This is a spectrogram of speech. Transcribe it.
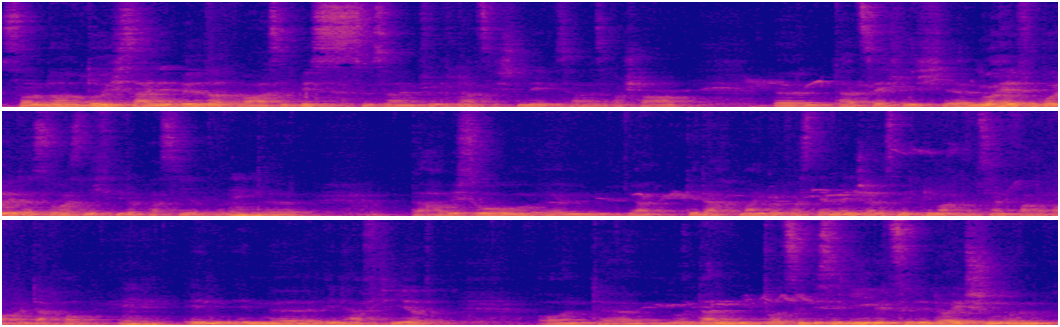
sondern durch seine Bilder quasi bis zu seinem 85. Lebensjahr, als er verstarb, äh, tatsächlich äh, nur helfen wollte, dass sowas nicht wieder passiert. Und mhm. Da habe ich so ähm, ja, gedacht, mein Gott, was der Mensch alles mitgemacht hat. Sein Vater war ein Dachau, mhm. in, in, äh, inhaftiert. Und, ähm, und dann trotzdem diese Liebe zu den Deutschen und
